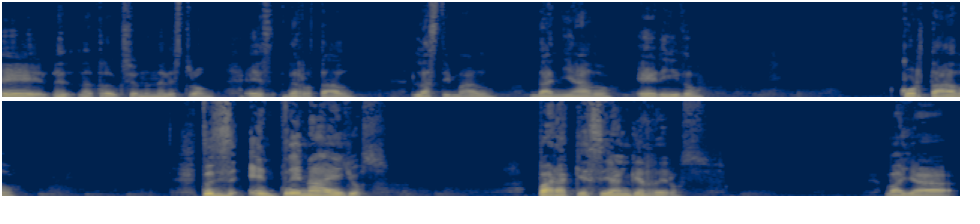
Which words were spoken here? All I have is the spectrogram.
la traducción en el Strong, es derrotado, lastimado, dañado, herido, cortado. Entonces dice, entrena a ellos para que sean guerreros. Vaya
